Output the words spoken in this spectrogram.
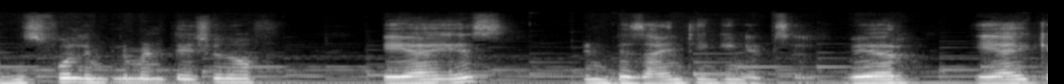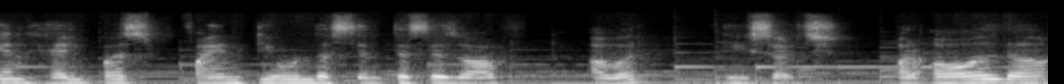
useful implementation of AI is in design thinking itself, where AI can help us fine tune the synthesis of our research or all the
